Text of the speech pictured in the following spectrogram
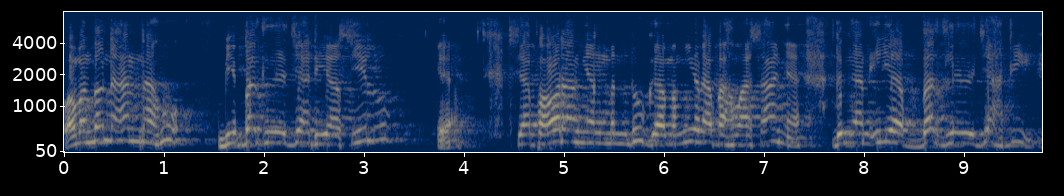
wa man annahu bibadl jahdi yasilu. Ya. Siapa orang yang menduga mengira bahwasanya dengan ia badlil jahdi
